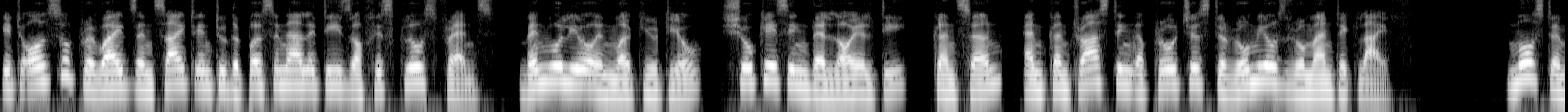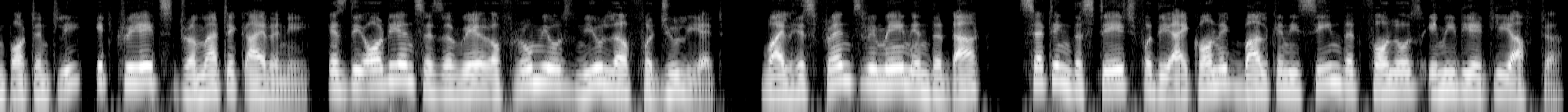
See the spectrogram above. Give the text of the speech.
It also provides insight into the personalities of his close friends, Benvolio and Mercutio, showcasing their loyalty, concern, and contrasting approaches to Romeo's romantic life. Most importantly, it creates dramatic irony, as the audience is aware of Romeo's new love for Juliet, while his friends remain in the dark, setting the stage for the iconic balcony scene that follows immediately after.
